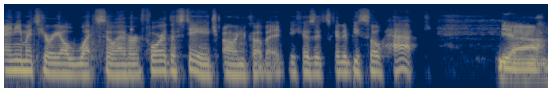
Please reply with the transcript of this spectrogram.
any material whatsoever for the stage on COVID because it's going to be so hacked. Yeah.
